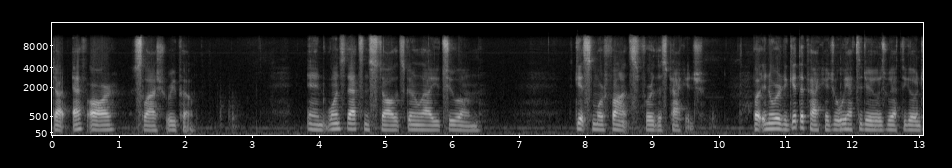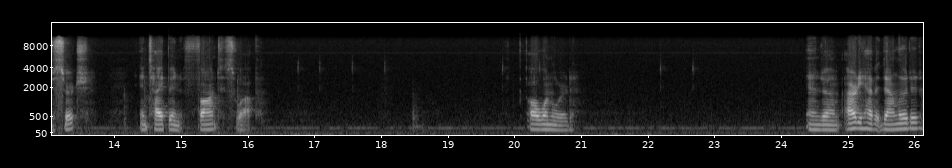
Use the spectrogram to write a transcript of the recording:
dot fr slash repo. And once that's installed, it's going to allow you to um, get some more fonts for this package. But in order to get the package, what we have to do is we have to go into search and type in font swap. All one word. And um, I already have it downloaded.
